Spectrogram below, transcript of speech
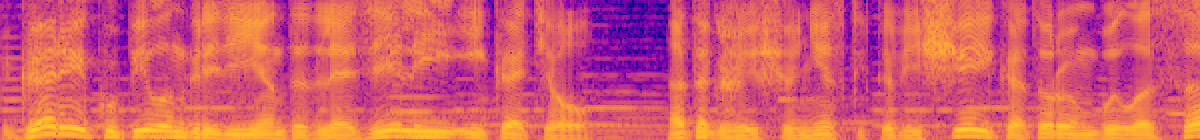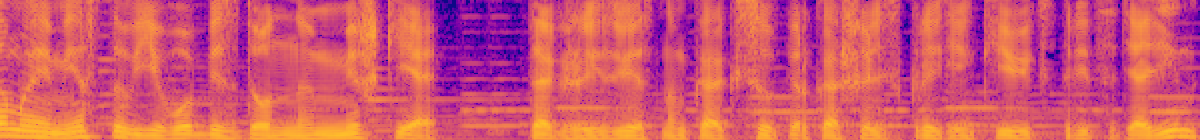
Гарри купил ингредиенты для зелий и котел – а также еще несколько вещей, которым было самое место в его бездонном мешке, также известном как суперкошель скрытень QX31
